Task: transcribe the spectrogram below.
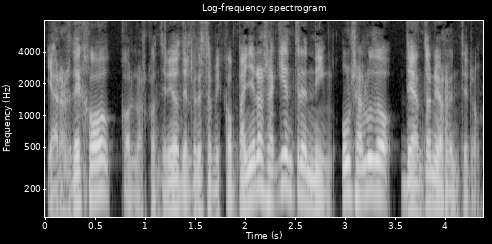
Y ahora os dejo con los contenidos del resto de mis compañeros aquí en Trending. Un saludo de Antonio Rentero.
